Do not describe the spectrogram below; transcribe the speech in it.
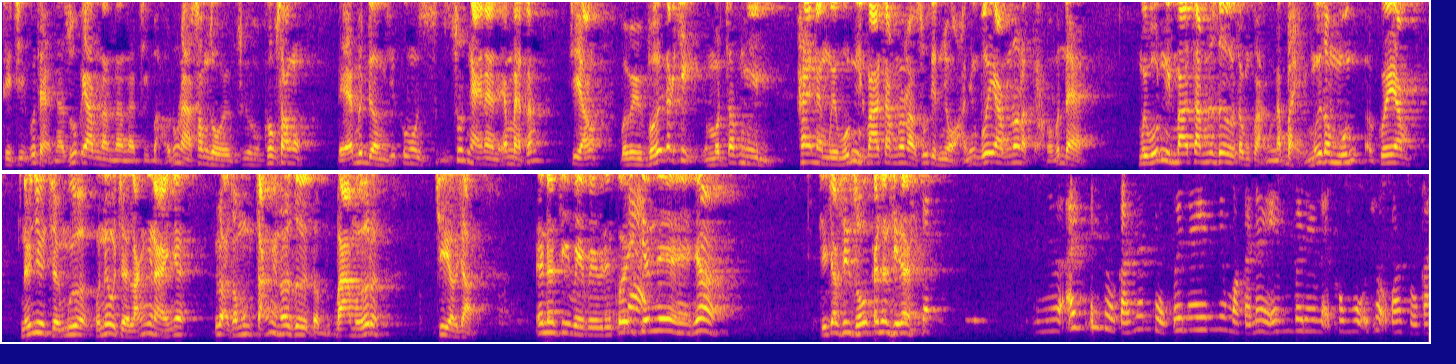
thì chị có thể là giúp em là, là, là chị bảo lúc nào xong rồi không xong. Để em biết đường chứ không suốt ngày này em mệt lắm. Chị không? Bởi vì với các chị 100 nghìn hay là 14.300 nó là số tiền nhỏ nhưng với em nó là cả một vấn đề. 14.300 nó rơi vào tầm khoảng là 7 mớ rau muống ở quê em. Nếu như trời mưa còn nếu mà trời nắng như này nhá cái loại rau muống trắng thì nó rơi tầm 3 mớ thôi. Chị hiểu chưa? Nên là chị về về, có ý kiến đi nhá chị cho xin số cá nhân chị đây. Ừ, anh xin số cá nhân của bên em nhưng mà cái này em bên em lại không hỗ trợ qua số cá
